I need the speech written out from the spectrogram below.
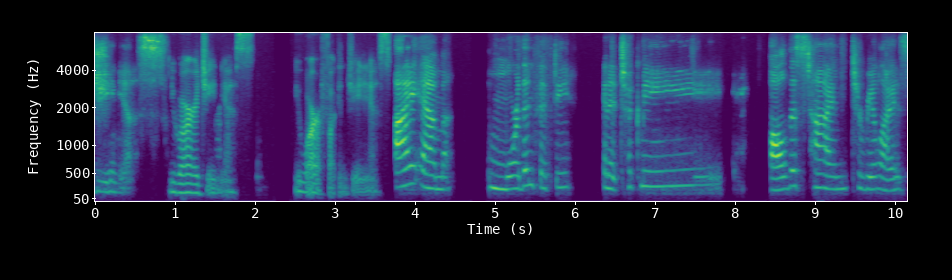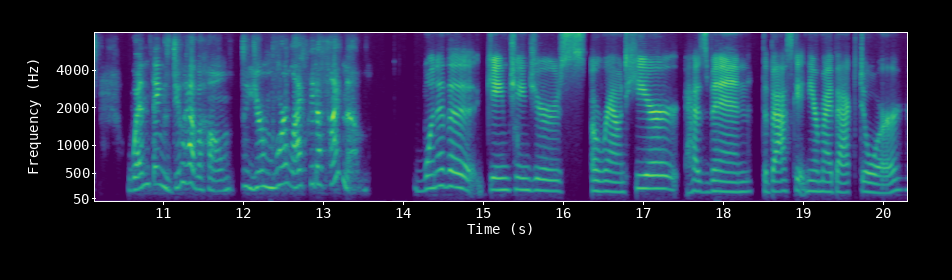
genius. You are a genius. You are a fucking genius. I am more than 50, and it took me all this time to realize when things do have a home, you're more likely to find them. One of the game changers around here has been the basket near my back door.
